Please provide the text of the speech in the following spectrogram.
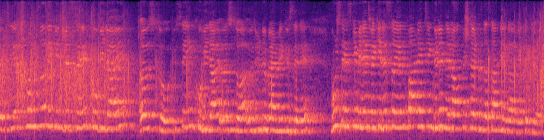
Yarışmamızın ikincisi Kubilay Öztuğ. Hüseyin Kubilay Öztuğ'a ödülünü vermek üzere Bursa Eski Milletvekili Sayın Fahrettin Gülener'i alkışlarınızla sahneye davet ediyorum.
